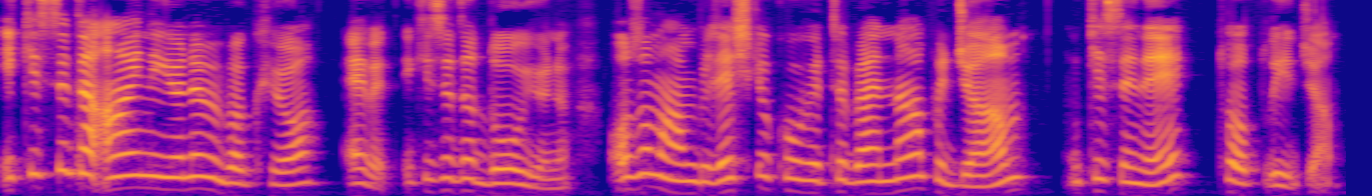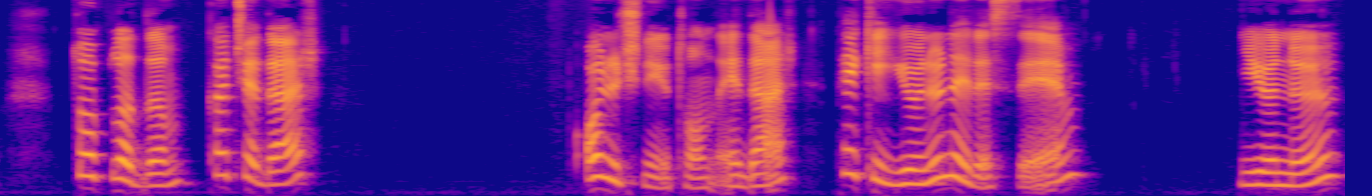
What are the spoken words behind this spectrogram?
İkisi de aynı yöne mi bakıyor? Evet, ikisi de doğu yönü. O zaman bileşke kuvveti ben ne yapacağım? İkisini toplayacağım. Topladım. Kaç eder? 13 Newton eder. Peki yönü neresi? Yönü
